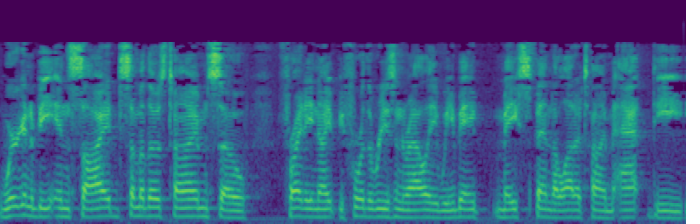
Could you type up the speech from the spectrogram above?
we're going to be inside some of those times. So Friday night before the Reason Rally, we may may spend a lot of time at the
